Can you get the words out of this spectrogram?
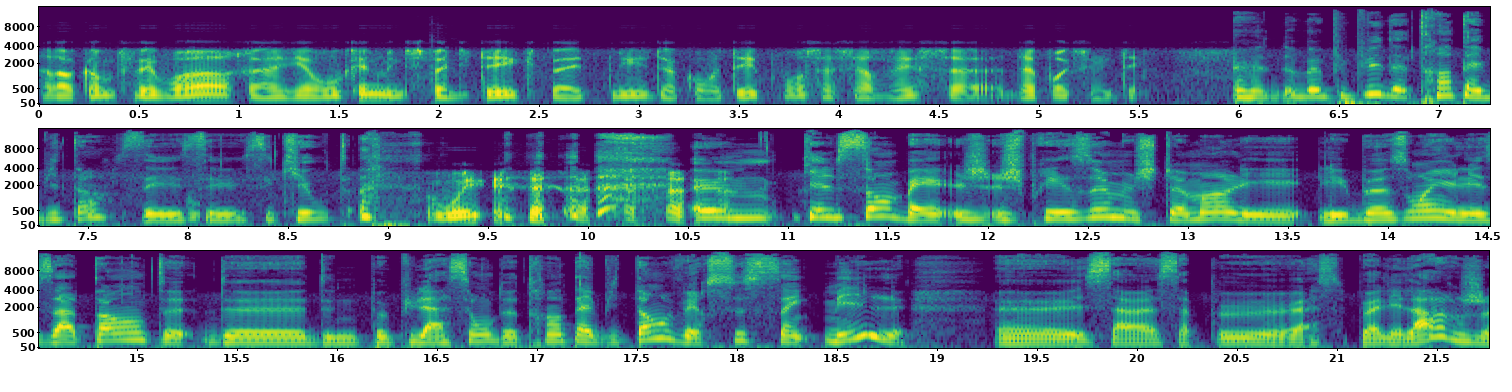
Alors, comme vous pouvez voir, euh, il n'y a aucune municipalité qui peut être mise de côté pour ce service de proximité. Un peu plus de 30 habitants, c'est cute. Oui. quels sont, ben, je, présume justement les, les, besoins et les attentes d'une population de 30 habitants versus 5000. Euh, ça, ça, peut, euh, ça peut aller large.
